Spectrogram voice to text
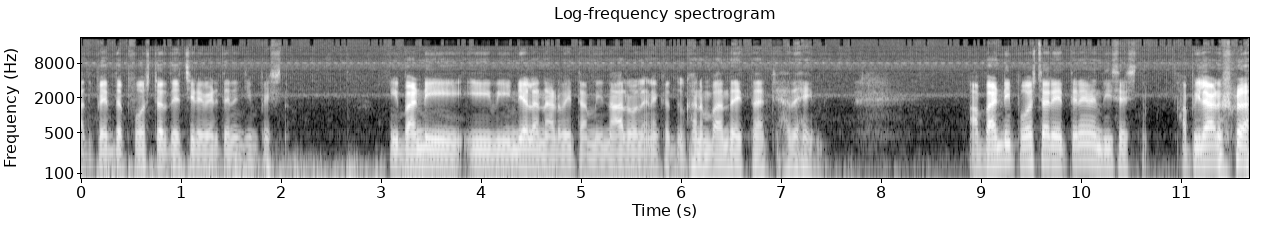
అది పెద్ద పోస్టర్ తెచ్చి పెడితే నేను చింపేసిన. ఈ బండి ఇవి ఇండియాలో నడవైతాం ఈ నాలుగు రోజులైనాక దుకాణం బంద్ అవుతుంది అంటే అదే అయింది. ఆ బండి పోస్టర్ ఎత్తేనే మేము తీసేసినాం. ఆ పిల్లాడు కూడా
